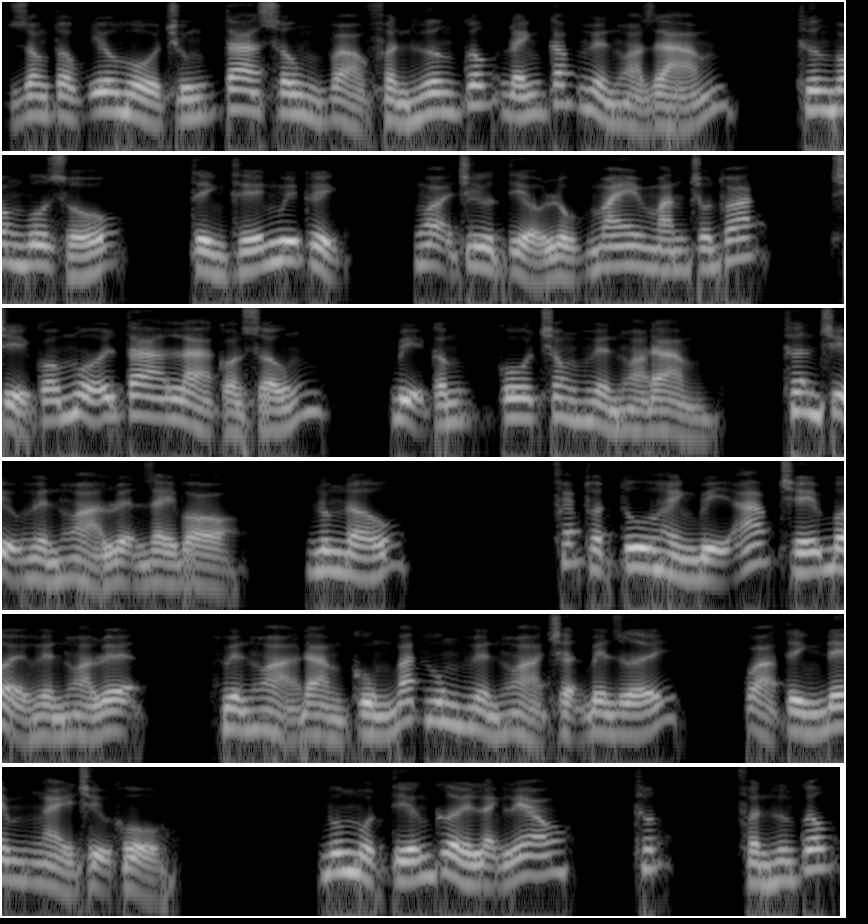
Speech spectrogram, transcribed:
dòng tộc yêu hồ chúng ta xông vào phần hương cốc đánh cắp huyền hỏa giám, thương vong vô số, tình thế nguy kịch, ngoại trừ tiểu lục may mắn trốn thoát, chỉ có mỗi ta là còn sống, bị cấm cô trong huyền hỏa đàm, thân chịu huyền hỏa luyện dày vò, nung nấu. Phép thuật tu hành bị áp chế bởi huyền hỏa luyện, huyền hỏa đàm cùng bắt hung huyền hỏa trận bên dưới, quả tình đêm ngày chịu khổ. Buông một tiếng cười lạnh lẽo, thốt, phần hương cốc,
